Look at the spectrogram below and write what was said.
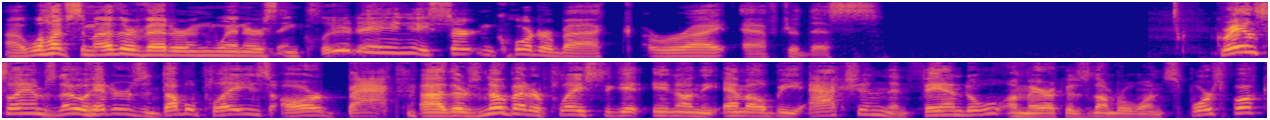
Uh, we'll have some other veteran winners, including a certain quarterback, right after this. Grand slams, no hitters, and double plays are back. Uh, there's no better place to get in on the MLB action than FanDuel, America's number one sports book.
